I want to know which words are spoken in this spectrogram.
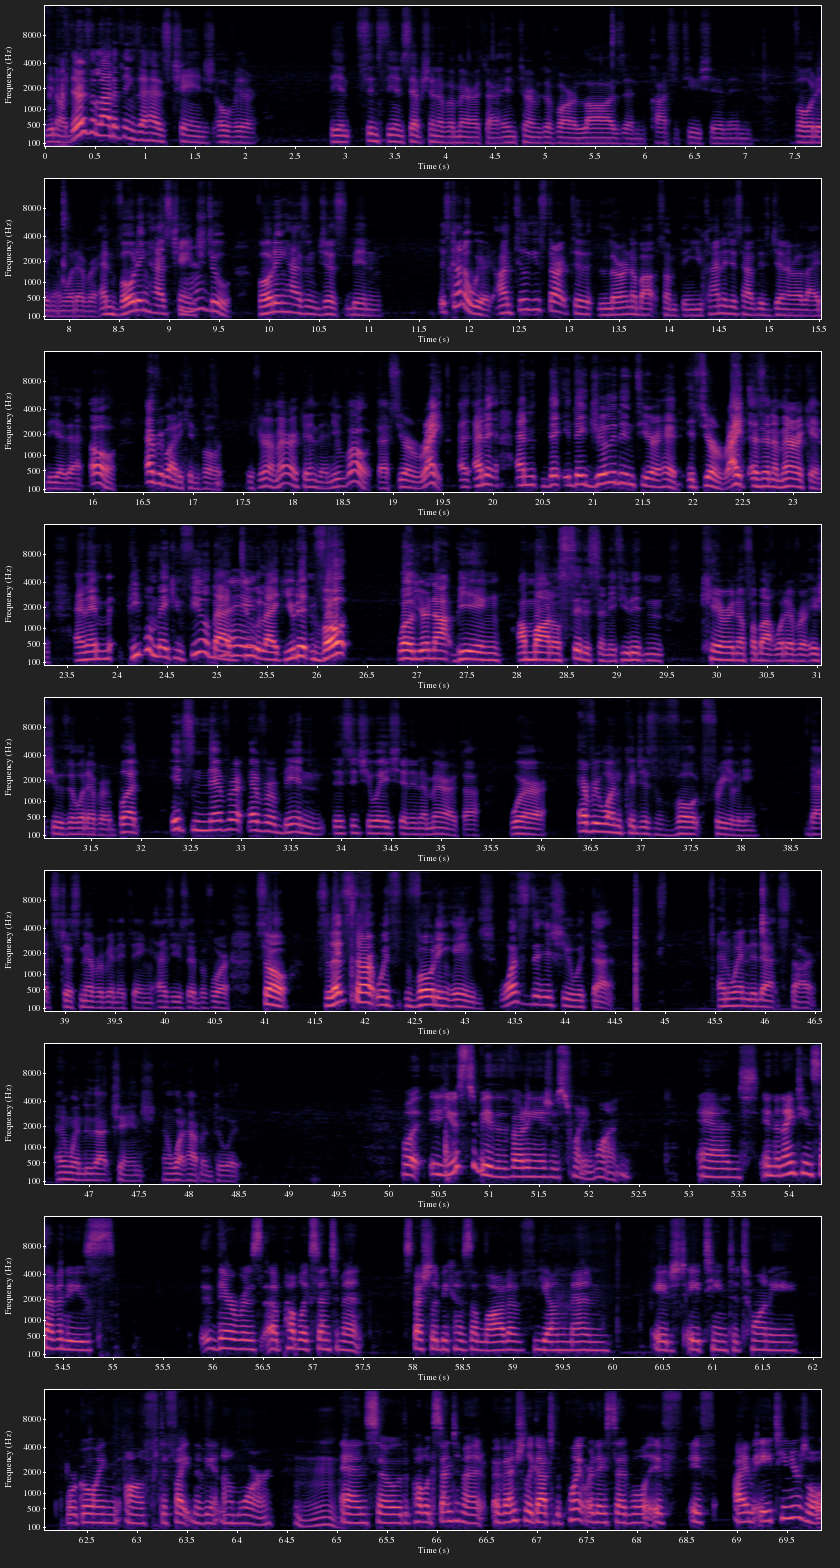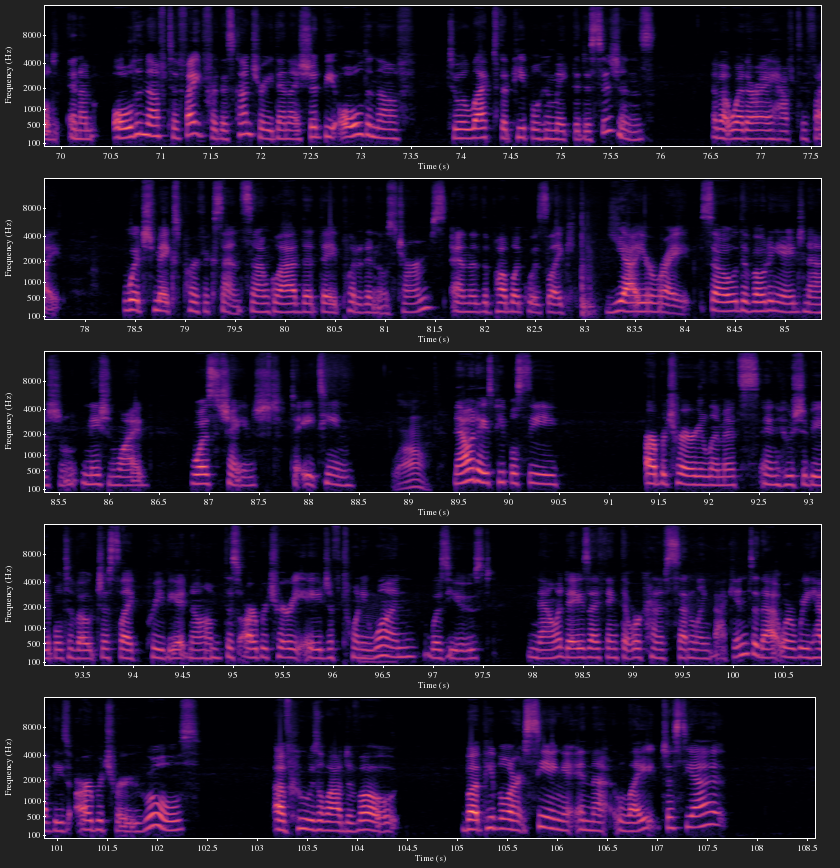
you know there's a lot of things that has changed over the since the inception of america in terms of our laws and constitution and voting and whatever and voting has changed Yeah. too voting hasn't just been it's kind of weird until you start to learn about something you kind of just have this general idea that oh everybody can vote. If you're American, then you vote. That's your right. And it, and they, they drill it into your head. It's your right as an American. And then people make you feel bad Right. too. Like you didn't vote. Well, you're not being a model citizen if you didn't care enough about whatever issues or whatever. But it's never ever been the situation in America where everyone could just vote freely. That's just never been a thing, as you said before. So, so let's start with voting age. What's the issue with that? And when did that start? And when did that change? And what happened to it? Well, it used to be that the voting age was 21. And in the 1970s, there was a public sentiment, especially because a lot of young men aged 18 to 20 were going off to fight in the Vietnam War. Mm, And so the public sentiment eventually got to the point where they said, well, if if I'm 18 years old and I'm old enough to fight for this country, then I should be old enough to elect the people who make the decisions about whether I have to fight, which makes perfect sense. And I'm glad that they put it in those terms and that the public was like, yeah, you're right. So the voting age nation, nationwide was changed to 18 wow. nowadays people see arbitrary limits in who should be able to vote just like pre-vietnam. This arbitrary age of mm. 21 was used. Nowadays i think that we're kind of settling back into that where we have these arbitrary rules of who is allowed to vote but people aren't seeing it in that light just yet.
